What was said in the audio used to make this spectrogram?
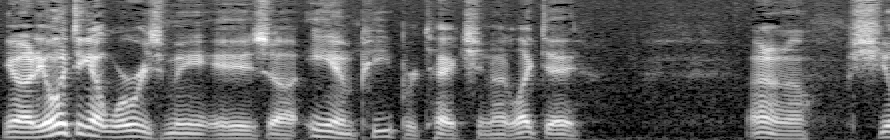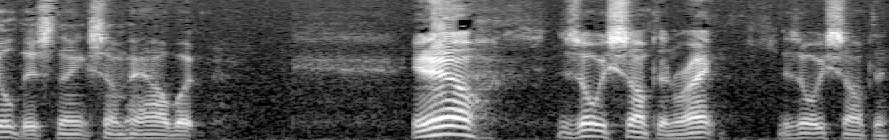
you know, the only thing that worries me is uh, EMP protection. I'd like to, I don't know, shield this thing somehow, but you know, there's always something, right? There's always something.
